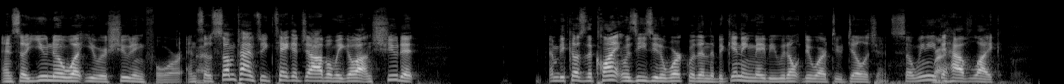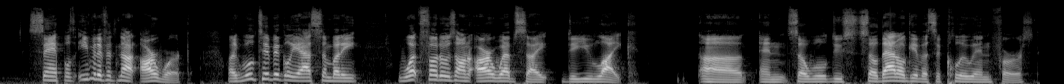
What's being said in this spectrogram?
And so you know what you were shooting for. And so sometimes we take a job and we go out and shoot it. And because the client was easy to work with in the beginning, maybe we don't do our due diligence. So we need to have like samples, even if it's not our work. Like we'll typically ask somebody, "What photos on our website do you like?" Uh, and so we'll do. So that'll give us a clue in first.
